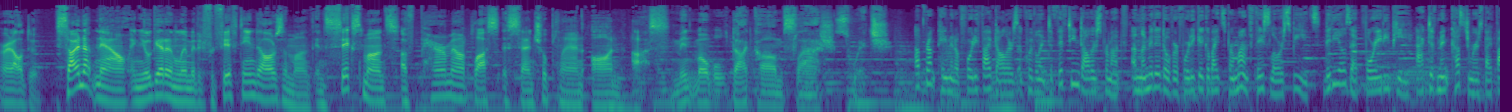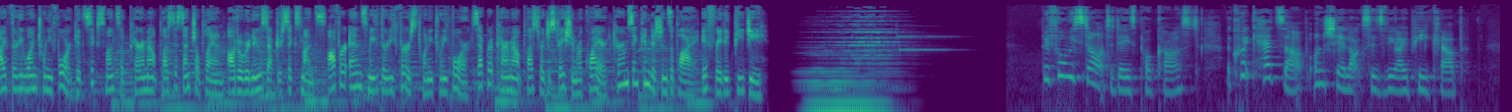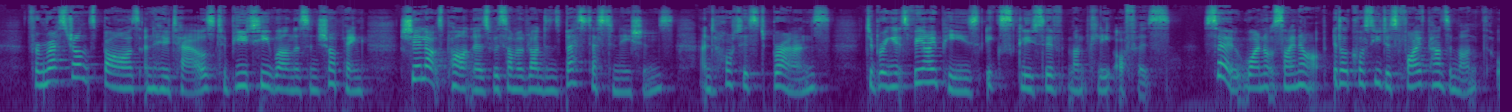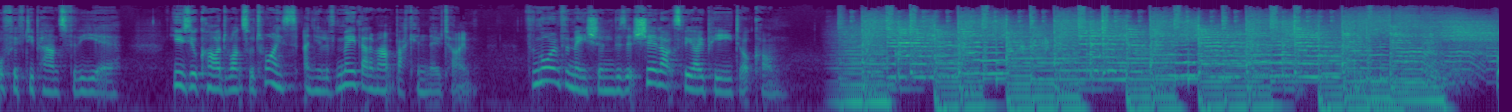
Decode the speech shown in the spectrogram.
All right, I'll do. Sign up now and you'll get unlimited for $15 a month in six months of Paramount Plus Essential Plan on us. Mintmobile.com slash switch. Upfront payment of $45 equivalent to $15 per month. Unlimited over 40 gigabytes per month. Face lower speeds. Videos at 480p. Active Mint customers by 531.24 get six months of Paramount Plus Essential Plan. Auto renews after six months. Offer ends May 31st, 2024. Separate Paramount Plus registration required. Terms and conditions apply if rated PG. Before we start today's podcast, a quick heads up on Sheerluxe VIP Club. From restaurants, bars, and hotels to beauty, wellness, and shopping, Sheerluxe partners with some of London's best destinations and hottest brands to bring its VIPs exclusive monthly offers. So, why not sign up? It'll cost you just £5 a month or £50 for the year. Use your card once or twice, and you'll have made that amount back in no time. For more information, visit SheerluxeVIP.com.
